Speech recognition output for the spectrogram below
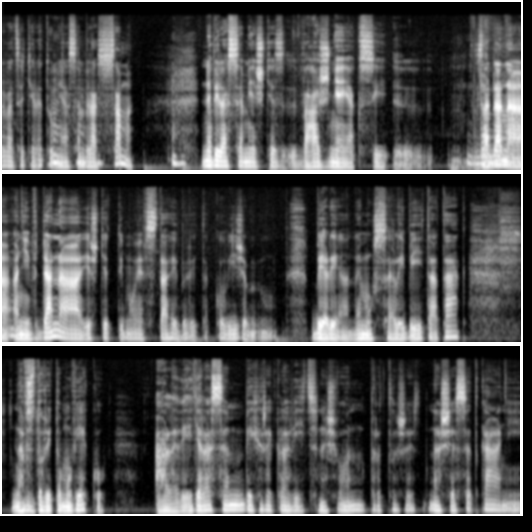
29 letům, já jsem byla hm. sama. Hm. Nebyla jsem ještě vážně jaksi e, zadaná, ani vdaná. Ještě ty moje vztahy byly takový, že byly a nemuseli být a tak navzdory tomu věku. Ale věděla jsem, bych řekla víc než on, protože naše setkání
